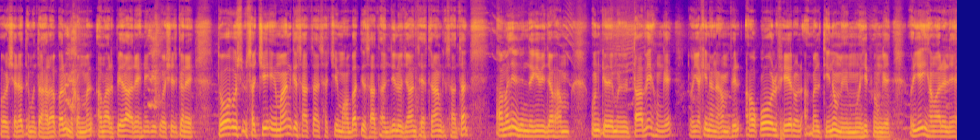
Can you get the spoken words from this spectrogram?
اور شرط متحرہ پر مکمل امر پیرا رہنے کی کوشش کریں۔ تو اس سچی ایمان کے ساتھ ساتھ، سچی محبت کے ساتھ ساتھ، دل و جان سے احترام کے ساتھ ساتھ عملی زندگی بھی جب ہم ان کے تابع ہوں گے تو یقیناً ہم پھر اوقول فیر اور عمل تینوں میں محب ہوں گے اور یہی ہمارے لیے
